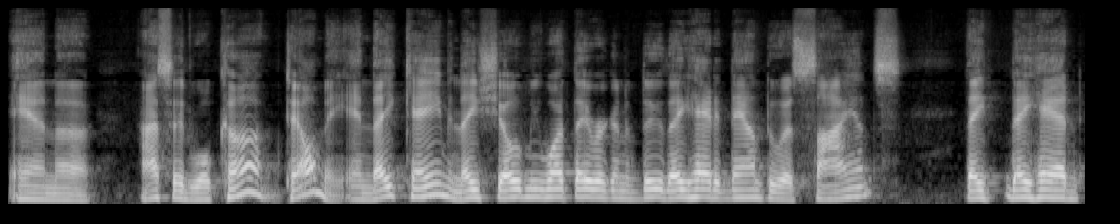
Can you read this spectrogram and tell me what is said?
and, uh, I said, well, come, tell me. And they came and they showed me what they were going to do. They had it down to a science. They, they had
